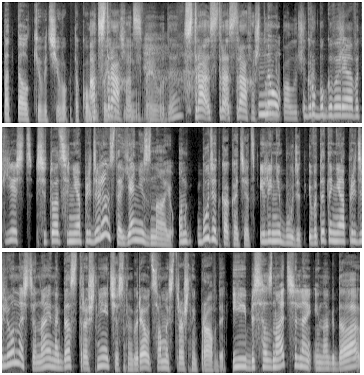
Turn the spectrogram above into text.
подталкивать его к такому От страха от поведению. своего, да? Стра- стра- страха, что Ну, не получит. Грубо говоря, же. вот есть ситуация неопределенности, а я не знаю, он будет как отец или не будет. И вот эта неопределенность, она иногда страшнее, честно говоря, вот самой страшной правды. И бессознательно иногда,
